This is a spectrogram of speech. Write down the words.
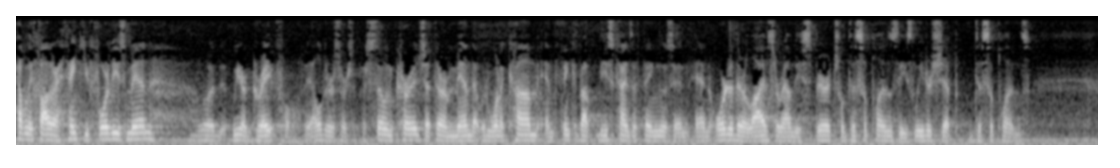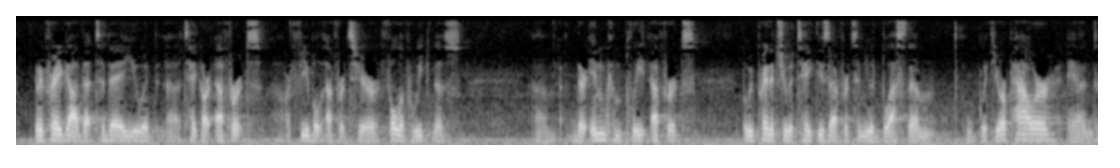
Heavenly Father, I thank you for these men. Lord, we are grateful. The elders are, are, so encouraged that there are men that would want to come and think about these kinds of things and, and order their lives around these spiritual disciplines, these leadership disciplines. And we pray, God, that today you would uh, take our efforts, our feeble efforts here, full of weakness. Um, they're incomplete efforts. But we pray that you would take these efforts and you would bless them with your power and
